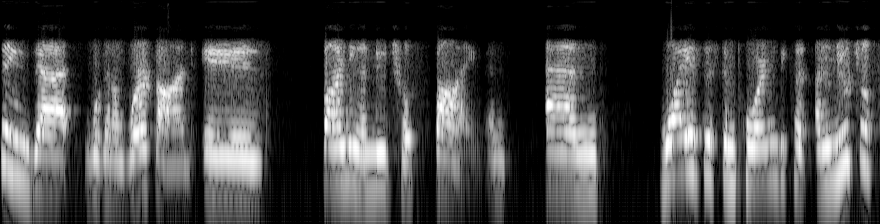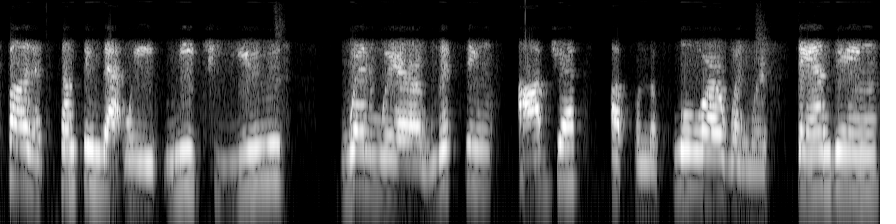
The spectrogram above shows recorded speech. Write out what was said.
thing that we're going to work on is finding a neutral spine. And, and why is this important? Because a neutral spine is something that we need to use when we're lifting objects up from the floor, when we're standing,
